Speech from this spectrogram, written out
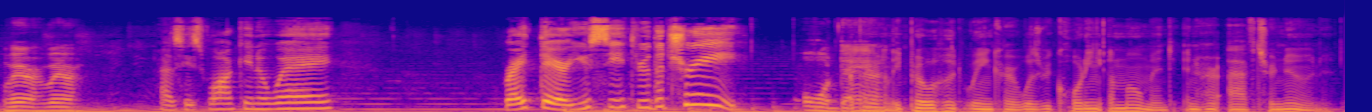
where, where? As he's walking away. Right there. You see through the tree. Oh damn. Apparently, Pro Hoodwinker was recording a moment in her afternoon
